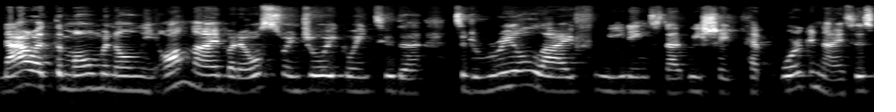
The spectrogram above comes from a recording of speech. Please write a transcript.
now at the moment only online but i also enjoy going to the to the real life meetings that we shape tech organizes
